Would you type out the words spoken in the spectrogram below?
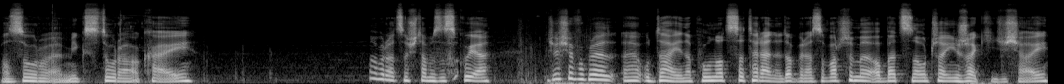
Pazury, mikstura, okej. Dobra, coś tam zyskuję. Gdzie się w ogóle e, udaje? Na północne tereny. Dobra, zobaczymy obecną część rzeki dzisiaj.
